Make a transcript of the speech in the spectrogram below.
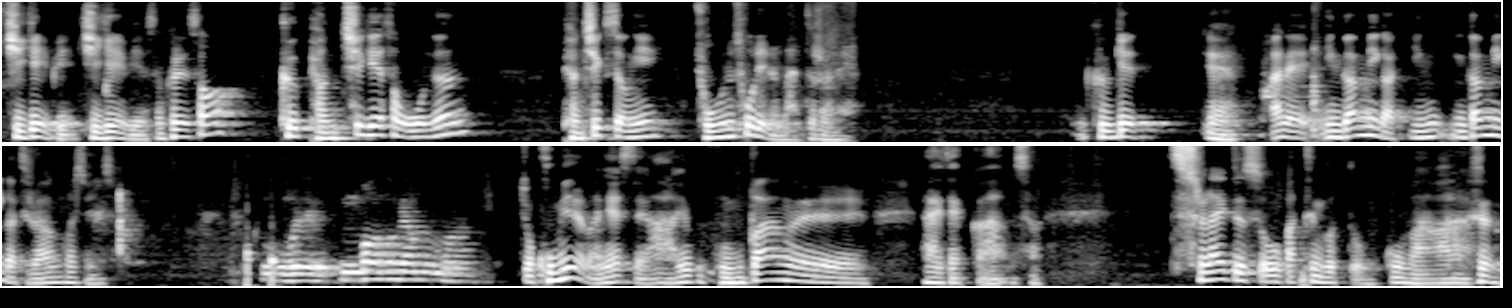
기계에 비해, 기계에 비해서. 그래서 그 변칙에서 오는 변칙성이 좋은 소리를 만들어내요. 그게 예 안에 인간미가 인, 인간미가 들어간 거죠 이제. 그럼 공무원님 공방 소개 한 번만 좀 고민을 많이 했어요. 아, 이거 공방을 해야 될까 하면서 슬라이드 소 같은 것도 없고 막 아, 그래서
